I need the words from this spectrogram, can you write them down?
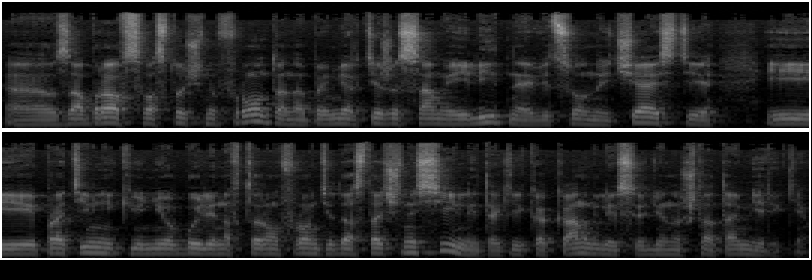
э, забрав с Восточного фронта, например, те же самые элитные авиационные части, и противники у нее были на втором фронте достаточно сильные, такие как Англия и Соединенные Штаты Америки.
